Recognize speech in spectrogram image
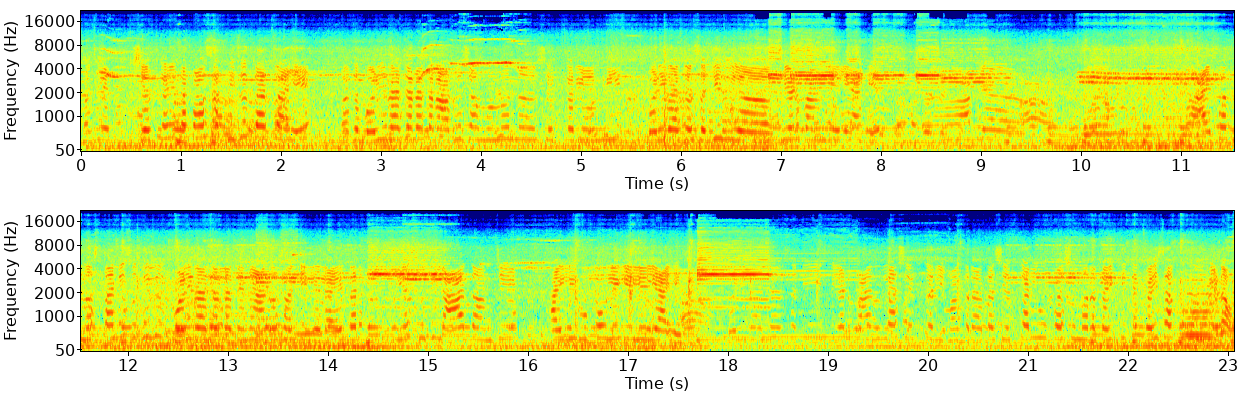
म्हणजे शेतकरीचा पावसा भिजत जात आहे. आता बळीराजाला तर आडोशा म्हणून शेतकऱ्यांनी बळीराजासाठी सजी शेड आपल्या ऐकत नसताना सुद्धा बळीराजाला त्यांनी आडोसा केलेला आहे तर हे सुधील आज आमचे फायली रुकवले गेलेले आहेत. बळीराजासाठी शेड बांधला शेतकरी मात्र आता शेतकरी उपाशी मरत आहे की ते पैसा कुठून फेडाव?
